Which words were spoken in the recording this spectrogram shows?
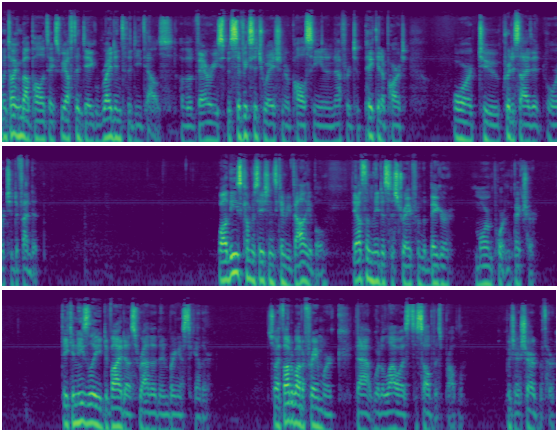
When talking about politics, we often dig right into the details of a very specific situation or policy in an effort to pick it apart or to criticize it or to defend it. While these conversations can be valuable, they often lead us astray from the bigger, more important picture. They can easily divide us rather than bring us together. So I thought about a framework that would allow us to solve this problem, which I shared with her.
